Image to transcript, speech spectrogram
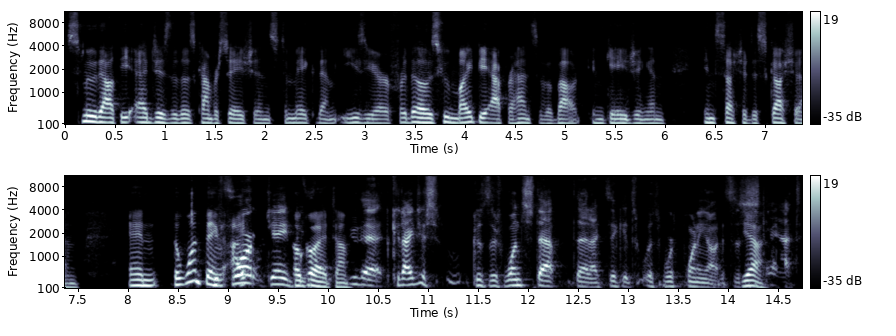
smooth out the edges of those conversations to make them easier for those who might be apprehensive about engaging in in such a discussion. And the one thing before I, Jay, oh, go ahead, Tom. Do that. Could I just because there's one step that I think it's, it's worth pointing out. It's a yeah. stat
